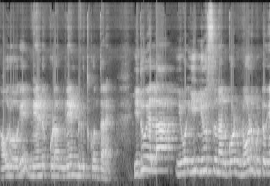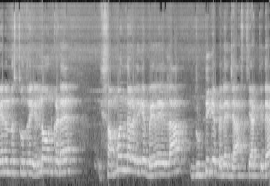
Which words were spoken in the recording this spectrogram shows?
ಅವರು ಹೋಗಿ ನೇಣು ಕೂಡ ನೇಣು ಬಿಗಿದ್ಕೊಂತಾರೆ ಇದು ಎಲ್ಲ ಇವ ಈ ನ್ಯೂಸ್ ನಾನು ಕೊಡ್ ನೋಡ್ಬಿಟ್ಟು ಏನನ್ನಿಸ್ತು ಅಂದ್ರೆ ಎಲ್ಲೋ ಒಂದು ಕಡೆ ಸಂಬಂಧಗಳಿಗೆ ಬೆಲೆ ಇಲ್ಲ, ದುಡ್ಡಿಗೆ ಬೆಲೆ ಜಾಸ್ತಿ ಆಗ್ತಿದೆ.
